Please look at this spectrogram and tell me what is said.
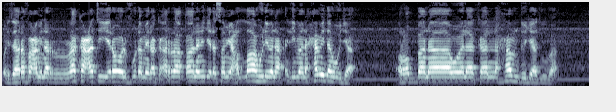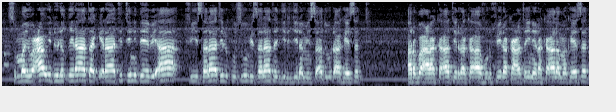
وإذا رفع من الركعة يرو الفول من ركع قال نجد سمع الله لمن, لمن حمده جاء ربنا ولك الحمد جدوبا ثم يعاود لقراءة قراءة ندبئا في صلاة الكسوف صلاة جرجر من سأدو لا كيست. أربع ركعات ركعة في ركعتين ركعة لما كيست.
